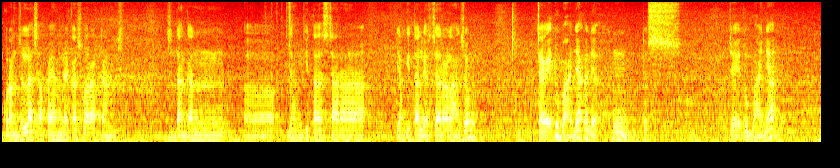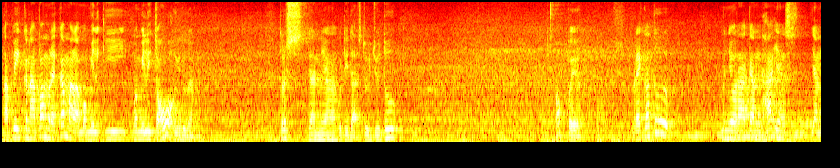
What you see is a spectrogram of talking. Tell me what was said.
kurang jelas apa yang mereka suarakan. Sedangkan eh, yang kita secara yang kita lihat secara langsung, cewek itu banyak kan ya. Hmm. Terus cewek itu banyak, tapi kenapa mereka malah memiliki memilih cowok gitu kan? Terus dan yang aku tidak setuju tuh apa ya? Mereka tuh menyuarakan hak yang yang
